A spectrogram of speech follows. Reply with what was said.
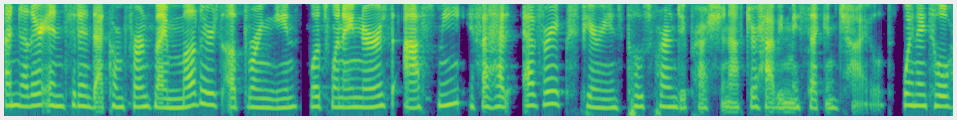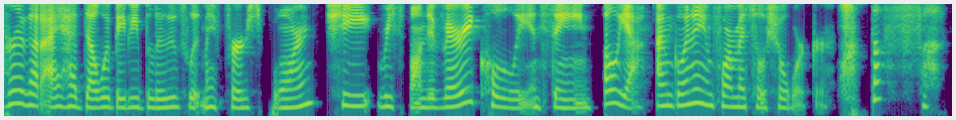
Another incident that confirmed my mother's upbringing was when a nurse asked asked me if I had ever experienced postpartum depression after having my second child. When I told her that I had dealt with baby blues with my firstborn, she responded very coldly and saying, Oh, yeah, I'm going to inform a social worker. What the fuck?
